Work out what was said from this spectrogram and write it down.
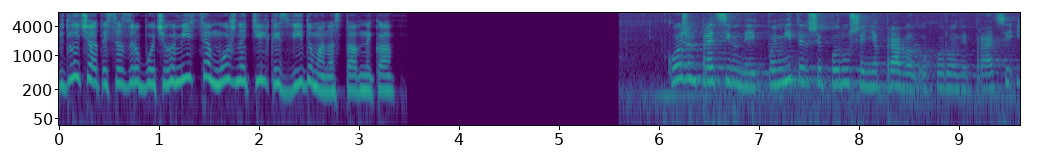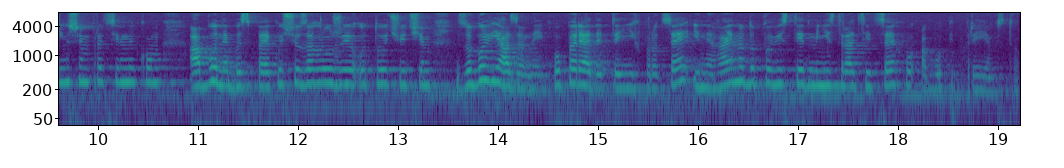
Відлучатися з робочого місця можна тільки з відома наставника. Кожен працівник, помітивши порушення правил охорони праці іншим працівником або небезпеку, що загрожує оточуючим, зобов'язаний попередити їх про це і негайно доповісти адміністрації цеху або підприємства.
